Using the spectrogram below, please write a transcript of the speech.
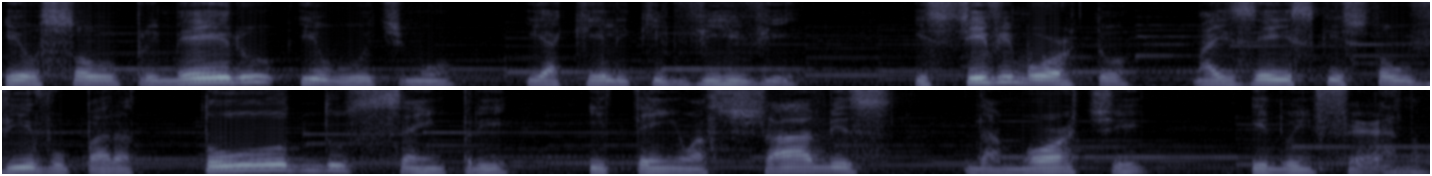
Eu sou o primeiro e o último, e aquele que vive. Estive morto, mas eis que estou vivo para todo sempre e tenho as chaves da morte e do inferno.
